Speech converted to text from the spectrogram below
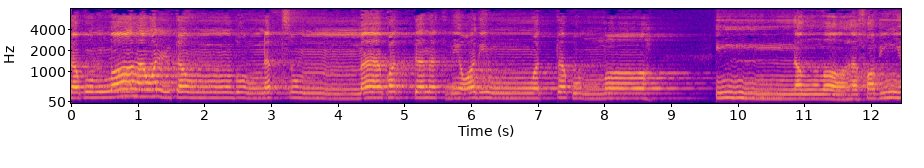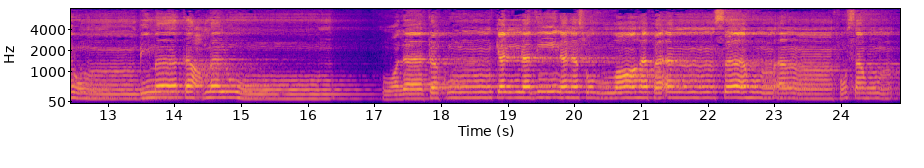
آمنوا اتقوا الله ولتنظر نفس ما قدمت لغد واتقوا الله إن الله خبير بما تعملون ولا تكن كالذين نسوا الله فأنساهم أنفسهم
